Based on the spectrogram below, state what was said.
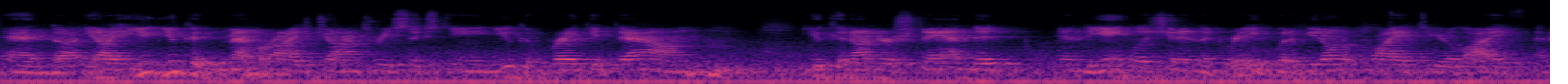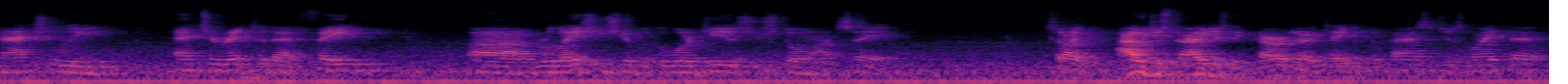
and uh, you know you, you could memorize John three sixteen, you could break it down, you could understand it in the English and in the Greek, but if you don't apply it to your life and actually enter into that faith uh, relationship with the Lord Jesus, you're still not saved. So I, I would just I would just encourage her to take up the passages like that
